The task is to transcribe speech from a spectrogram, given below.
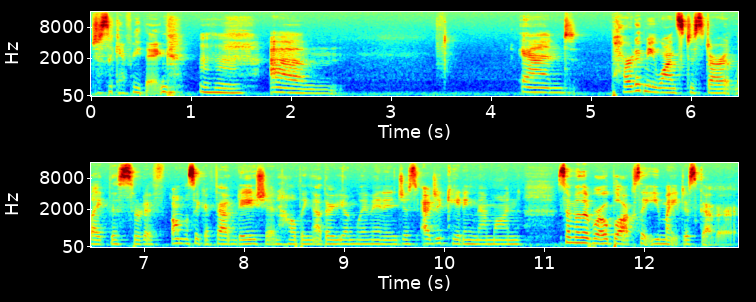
just like everything. Mm-hmm. Um, and part of me wants to start like this sort of almost like a foundation helping other young women and just educating them on some of the roadblocks that you might discover.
